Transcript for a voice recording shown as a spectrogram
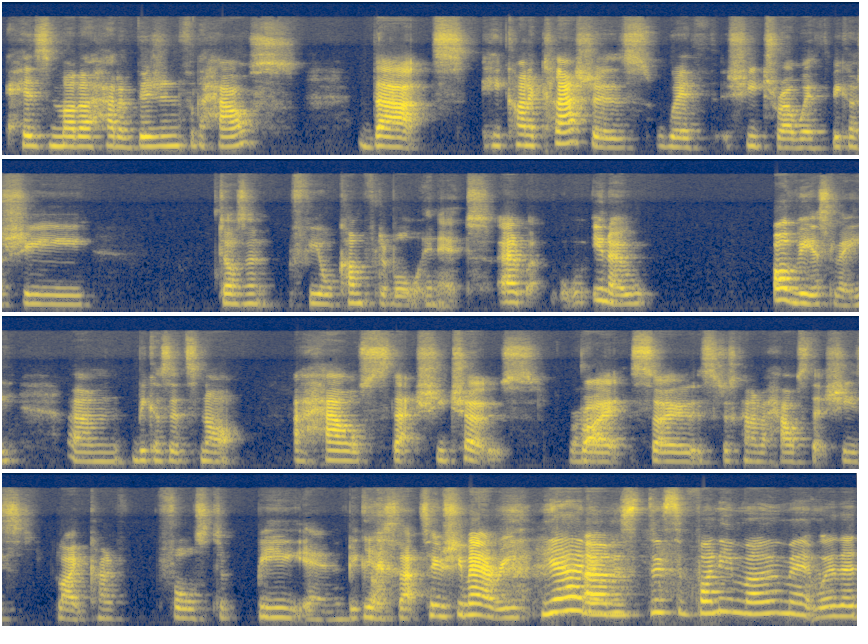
his mother had a vision for the house that he kind of clashes with Shitra with because she doesn't feel comfortable in it. Uh, you know, obviously, um, because it's not a house that she chose, right. So it's just kind of a house that she's like kind of forced to be in because Yeah. that's who she married. Yeah, there Um, was this funny moment where they're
